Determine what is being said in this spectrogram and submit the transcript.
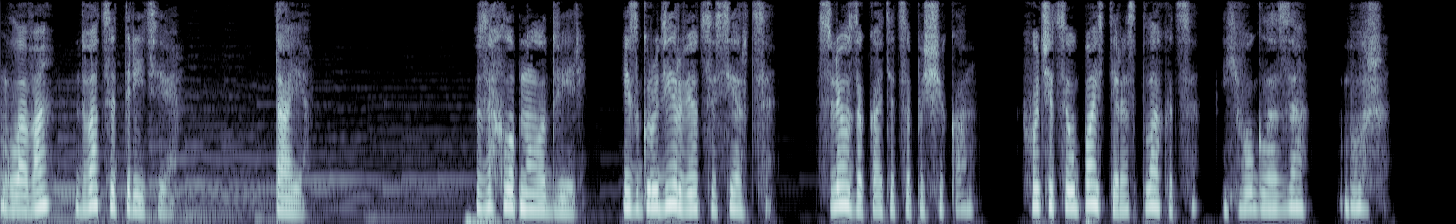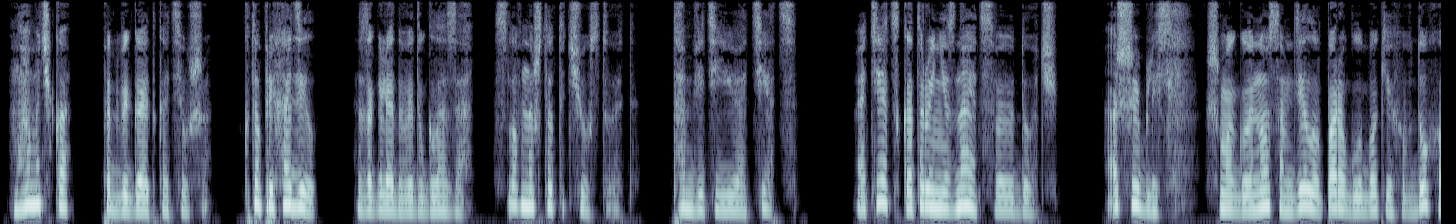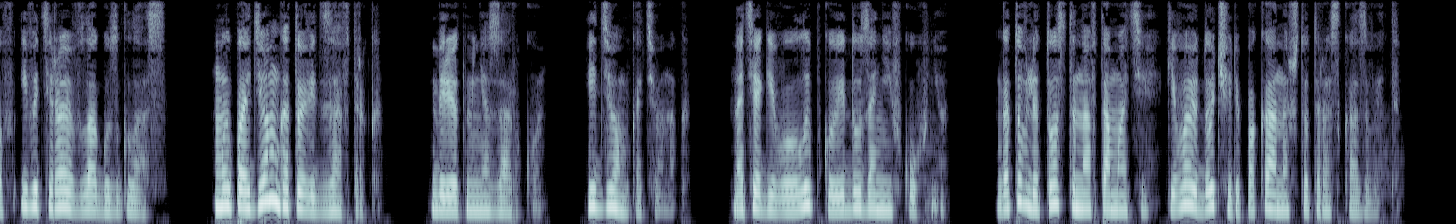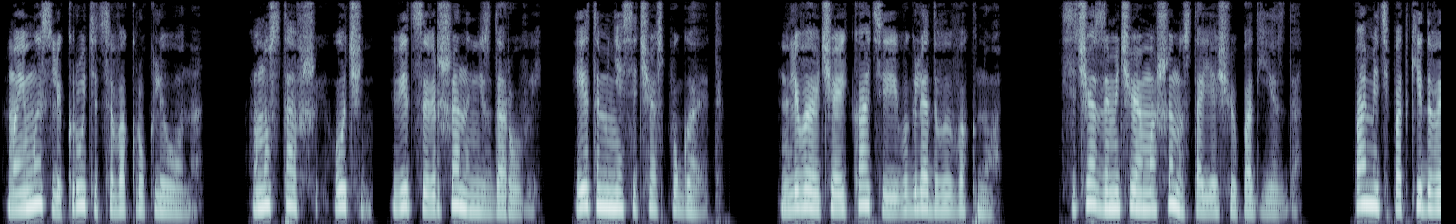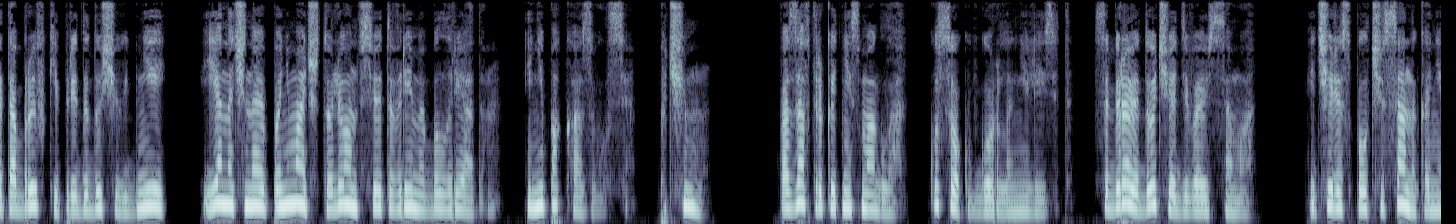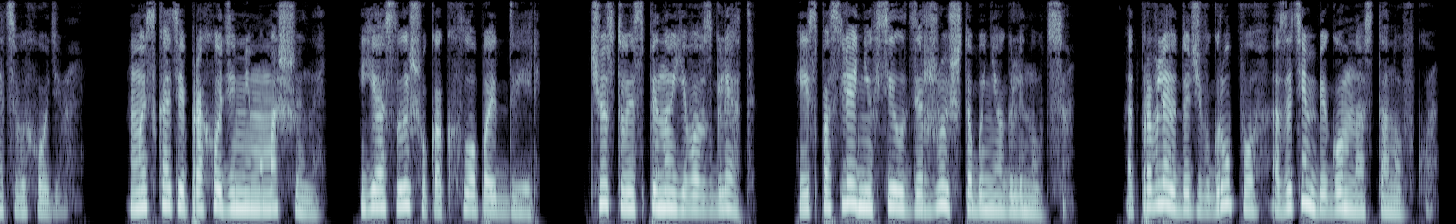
Глава 23. Тая. Захлопнула дверь. Из груди рвется сердце. Слезы катятся по щекам. Хочется упасть и расплакаться. Его глаза. Боже. «Мамочка!» — подбегает Катюша. «Кто приходил?» — заглядывает в глаза, словно что-то чувствует. Там ведь ее отец. Отец, который не знает свою дочь. Ошиблись. Шмыгаю носом, делаю пару глубоких вдохов и вытираю влагу с глаз. «Мы пойдем готовить завтрак?» Берет меня за руку. Идем, котенок. Натягиваю улыбку и иду за ней в кухню. Готовлю тосты на автомате, киваю дочери, пока она что-то рассказывает. Мои мысли крутятся вокруг Леона. Он уставший, очень, вид совершенно нездоровый. И это меня сейчас пугает. Наливаю чай Кате и выглядываю в окно. Сейчас замечаю машину, стоящую у подъезда. Память подкидывает обрывки предыдущих дней, и я начинаю понимать, что Леон все это время был рядом и не показывался. Почему? Позавтракать не смогла, кусок в горло не лезет. Собираю дочь и одеваюсь сама. И через полчаса, наконец, выходим. Мы с Катей проходим мимо машины. Я слышу, как хлопает дверь. Чувствую спиной его взгляд, и из последних сил держусь, чтобы не оглянуться. Отправляю дочь в группу, а затем бегом на остановку.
